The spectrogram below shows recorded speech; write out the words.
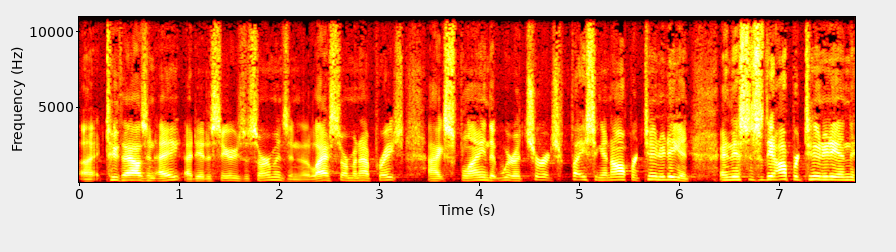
Uh, 2008, I did a series of sermons, and the last sermon I preached, I explained that we're a church facing an opportunity, and, and this is the opportunity, and,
